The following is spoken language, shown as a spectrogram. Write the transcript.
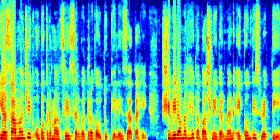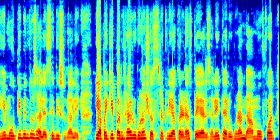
या सामाजिक उपक्रमाचे सर्वत्र कौतुक केले जात आहे. शिबिरामध्ये तपासणी दरम्यान एकोणतीस व्यक्ती हे मोतीबिंदू झाल्याचे दिसून आले. यापैकी पंधरा रुग्ण शस्त्रक्रिया करण्यास तयार झाले. त्या रुग्णांना मोफत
